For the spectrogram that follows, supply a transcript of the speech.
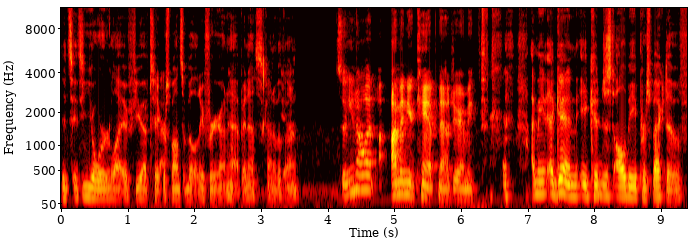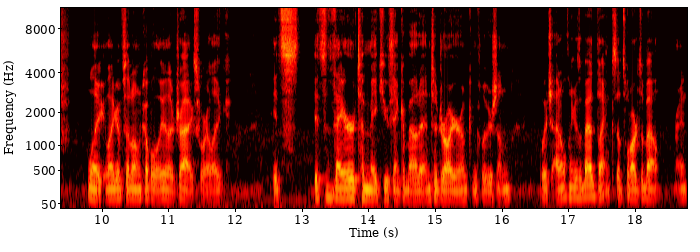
It's it's your life. You have to take responsibility for your own happiness, kind of a Yeah. thing. so you know what i'm in your camp now jeremy I mean, again, it could just all be perspective, like like I've said on a couple of the other tracks, where like it's it's there to make you think about it and to draw your own conclusion, which I don't think is a bad thing because that's what art's about, right?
